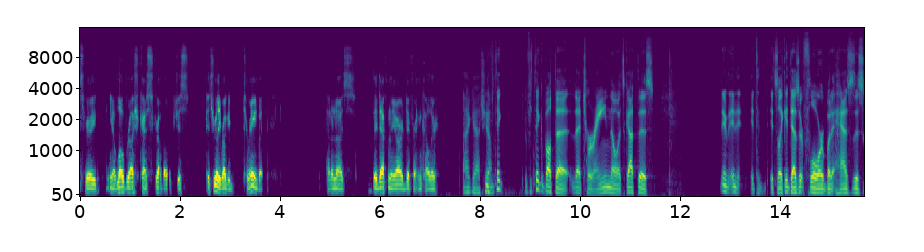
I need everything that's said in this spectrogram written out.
It's very you know low brush kind of scrub oak. Just it's really rugged terrain, but I don't know. It's they definitely are different in color. I got you. If you. you think if you think about the that terrain though, it's got this. It, it, it's it's like a desert floor, but it has this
